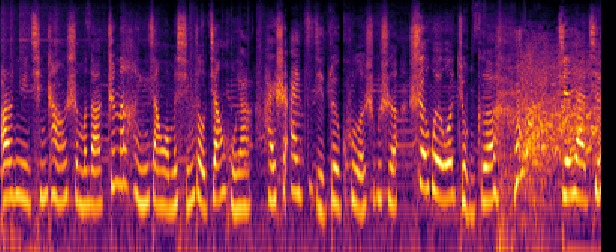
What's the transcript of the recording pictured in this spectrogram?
儿女情长什么的，真的很影响我们行走江湖呀。还是爱自己最酷了，是不是？社会我囧哥，接下去。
